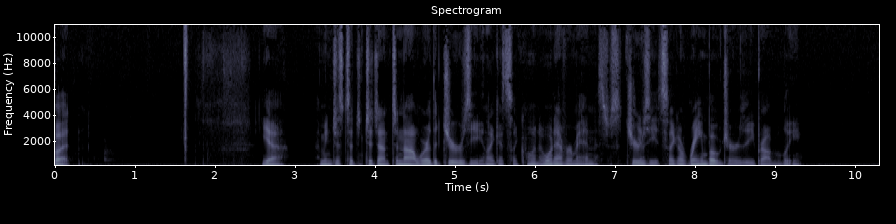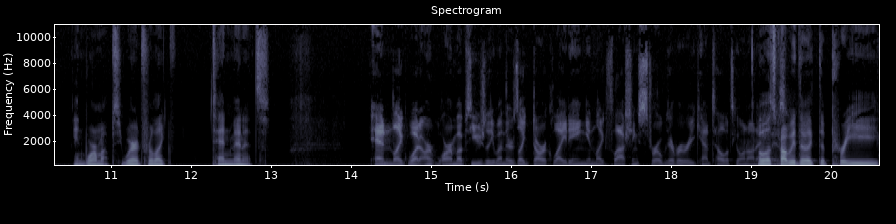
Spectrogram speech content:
But. Yeah, I mean, just to to not- to not wear the jersey, like it's like whatever, man. It's just a jersey. It's like a rainbow jersey, probably. In warm ups, you wear it for like ten minutes. And like, what aren't warm ups usually when there's like dark lighting and like flashing strobes everywhere? You can't tell what's going on. Well, it's probably the like the pre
